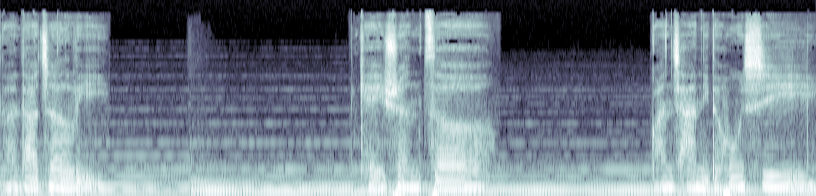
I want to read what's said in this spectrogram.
那到这里，你可以选择观察你的呼吸。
